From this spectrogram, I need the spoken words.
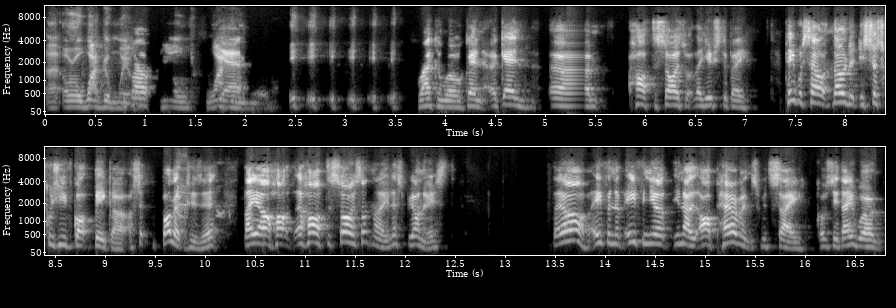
uh, or a wagon wheel. Well, old wagon wheel. Wagon wheel again. Again, um, half the size what they used to be. People say, "No, it's just because you've got bigger." I said, "Bollocks, is it? They are half, they're half the size, aren't they? Let's be honest. They are. Even even your, you know, our parents would say, obviously they weren't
